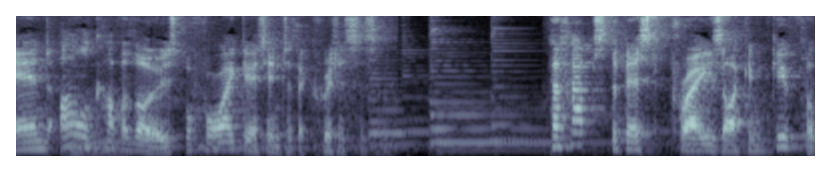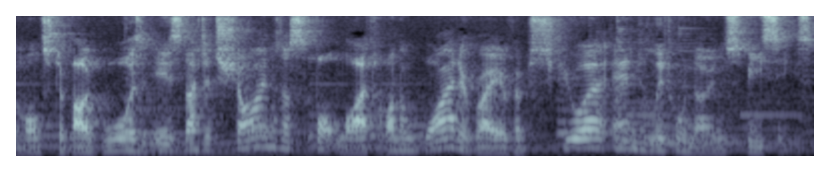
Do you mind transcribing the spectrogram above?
and I'll cover those before I get into the criticism. Perhaps the best praise I can give for Monster Bug Wars is that it shines a spotlight on a wide array of obscure and little known species.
